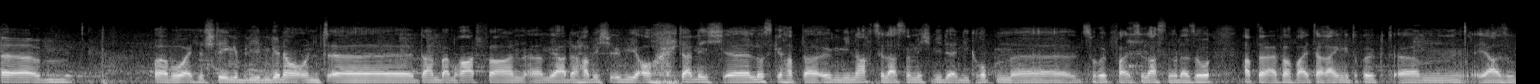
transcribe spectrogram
ähm, äh, wo war ich jetzt stehen geblieben, genau. Und äh, dann beim Radfahren, ähm, ja, da habe ich irgendwie auch da nicht äh, Lust gehabt, da irgendwie nachzulassen und mich wieder in die Gruppen äh, zurückfallen zu lassen oder so. Habe dann einfach weiter reingedrückt. Ähm, ja, so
